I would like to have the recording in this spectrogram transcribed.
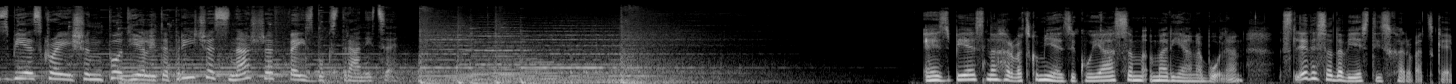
SBS Creation podijelite priče s naše Facebook stranice. SBS na hrvatskom jeziku. Ja sam Marijana Buljan. Slijede sada vijesti iz Hrvatske.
